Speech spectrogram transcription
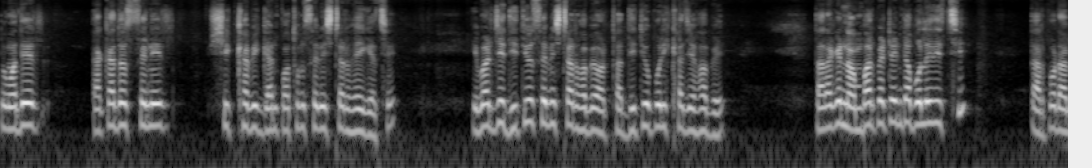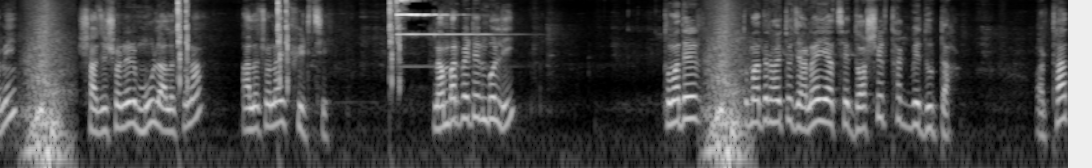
তোমাদের একাদশ শ্রেণির শিক্ষাবিজ্ঞান প্রথম সেমিস্টার হয়ে গেছে। এবার যে দ্বিতীয় সেমিস্টার হবে, অর্থাৎ দ্বিতীয় পরীক্ষা যে হবে, তার আগে নাম্বার প্যাটার্নটা বলে দিচ্ছি। তারপর আমি সাজেশনের মূল আলোচনা, আলোচনায় ফিরছি। নাম্বার প্যাটার্ন বলি, তোমাদের তোমাদের হয়তো জানাই আছে, দশের থাকবে দুটা। অর্থাৎ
